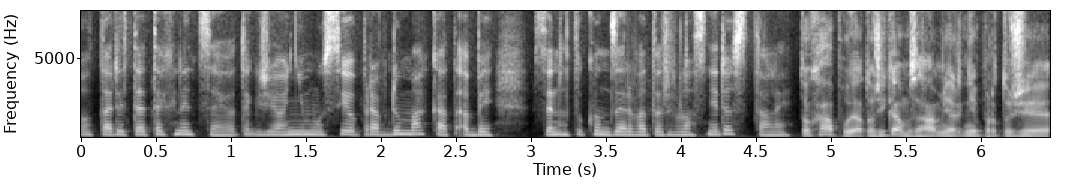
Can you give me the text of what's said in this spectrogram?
o tady té technice, jo, takže oni musí opravdu makat, aby se na tu konzervatoř vlastně dostali. To chápu, já to říkám záměrně, protože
